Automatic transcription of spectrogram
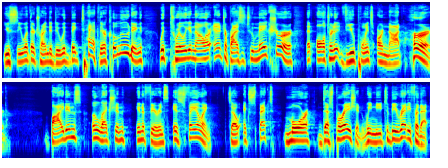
You see what they're trying to do with big tech. They're colluding with trillion dollar enterprises to make sure that alternate viewpoints are not heard. Biden's election interference is failing. So expect more desperation. We need to be ready for that.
